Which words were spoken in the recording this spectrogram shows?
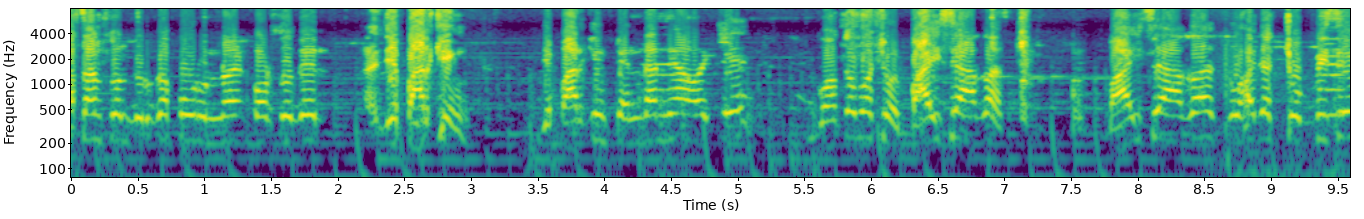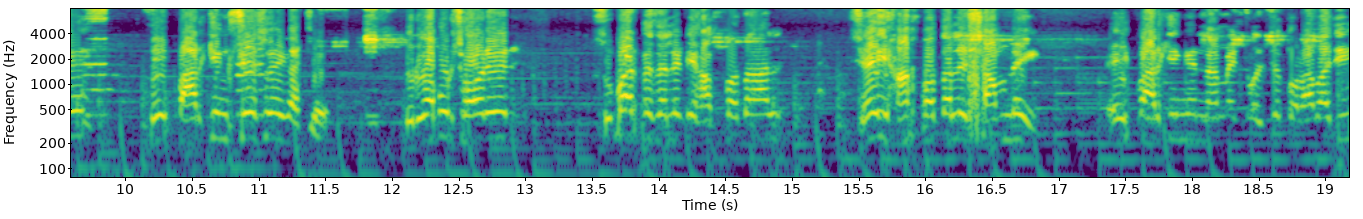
আসানসোল দুর্গাপুর উন্নয়ন পর্ষদের যে পার্কিং যে পার্কিং টেন্ডার নেওয়া হয়েছে, গত বছর বাইশে আগস্ট বাইশে আগস্ট দু হাজার চব্বিশে সেই পার্কিং শেষ হয়ে গেছে। দুর্গাপুর শহরের সুপার স্পেশালিটি হাসপাতাল, সেই হাসপাতালের সামনেই এই পার্কিং এর নামে চলছে তোলাবাজি।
